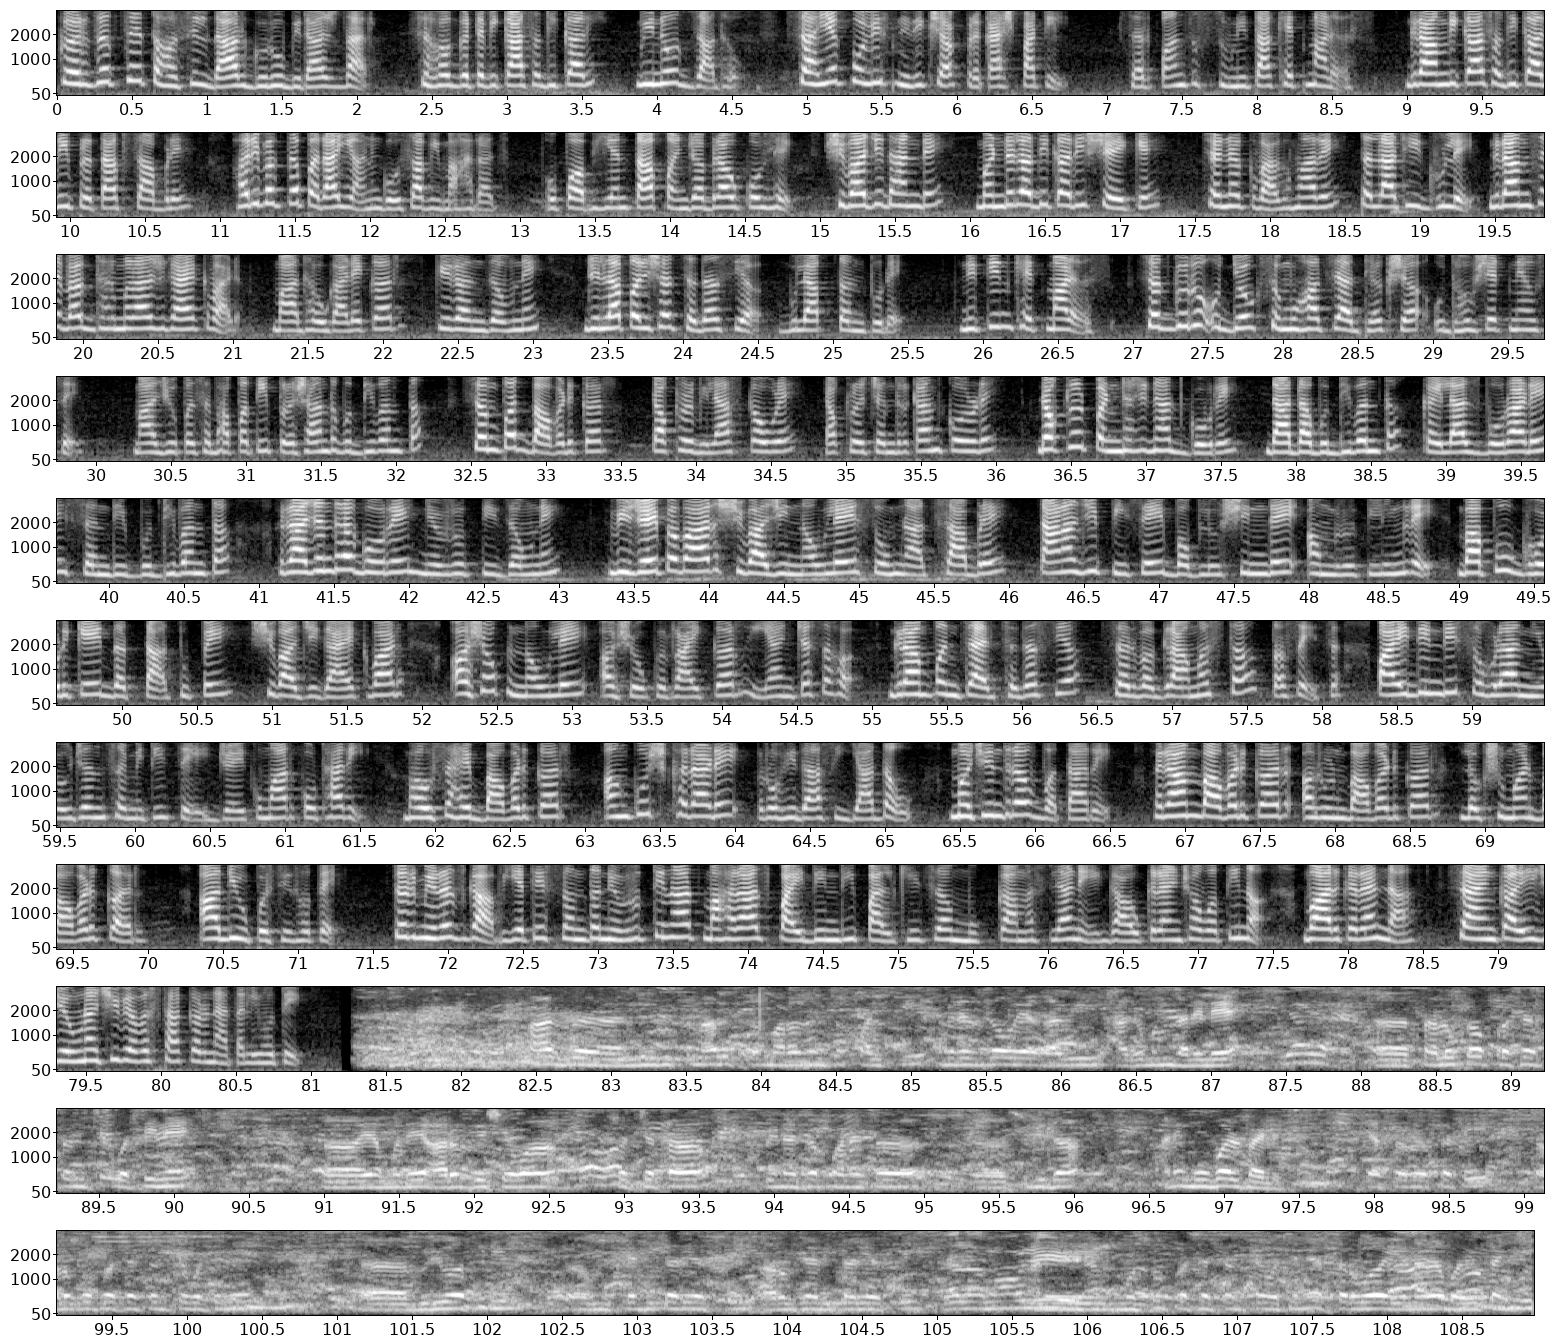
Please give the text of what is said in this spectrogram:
कर्जतचे तहसीलदार गुरु बिराजदार सह गटविकास अधिकारी विनोद जाधव सहाय्यक पोलीस निरीक्षक प्रकाश पाटील सरपंच सुनीता खेतमाळस ग्रामविकास अधिकारी प्रताप साबळे हरिभक्त परायण गोसावी महाराज उपअभियंता पंजाबराव कोल्हे शिवाजी धांडे मंडल अधिकारी शेळके चनक वाघमारे तलाठी घुले ग्रामसेवक धर्मराज गायकवाड माधव गाडेकर किरण जवने जिल्हा परिषद सदस्य गुलाब तनपुरे नितीन खेतमाळस सद्गुरू उद्योग समूहाचे अध्यक्ष उद्धव शेट नेवसे माजी उपसभापती Prashant Buddhivant Sampat Bawadkar doctor Vilas Kawale doctor Chandrakant Korade doctor Pandharinath गोरे दादा बुद्धिवंत कैलास बोराडे संदीप बुद्धिवंत राजेंद्र गोरे निवृत्ती जवणे विजय पवार शिवाजी नवले सोमनाथ साबळे तानाजी पिसे बबलू शिंदे अमृत लिंगडे बापू घोडके दत्ता तुपे शिवाजी गायकवाड अशोक नवले अशोक रायकर यांच्यासह ग्रामपंचायत सदस्य सर्व ग्रामस्थ तसेच पायदिंडी सोहळा नियोजन समितीचे जयकुमार कोठारी भाऊसाहेब बावडकर अंकुश खराडे रोहिदास यादव मचिंद्र वतारे राम बावडकर अरुण बावडकर लक्ष्मण बावडकर आदी उपस्थित होते. तर मिरजगाव येथे संत निवृत्तीनाथ महाराज पायदिंडी पालखीचं मुक्काम असल्याने गावकऱ्यांच्या वतीनं वारकऱ्यांना सायंकाळी जेवणाची व्यवस्था करण्यात आली होती. आज अ, निवृत्तीनाथ महाराजांचं पालखी मिरजगाव या गावी आगमन झालेले आहे. तालुका प्रशासनच्या वतीने यामध्ये आरोग्यसेवा स्वच्छता पिण्याच्या पाण्याचं सुविधा आणि मोबाईल टॉयलेट या सर्वासाठी तालुका प्रशासनच्या वतीने बी डी ओ असतील मुख्याधिकारी असतील आरोग्य अधिकारी असतील आणि महसूल प्रशासनाच्या वतीने सर्व येणाऱ्या भाविकांची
